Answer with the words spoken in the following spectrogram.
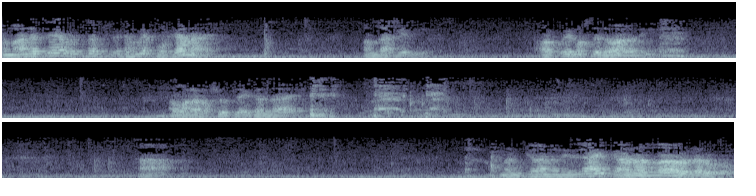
امانت ہے، اس تک ہمیں پہنچانا ہے اللہ کے لیے۔ اور کوئی مقصد ہمارا نہیں ہے۔ ہمارا مقصود تو ایک اللہ ہے۔ ہاں۔ من کان اللہ کان اللہ کرو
